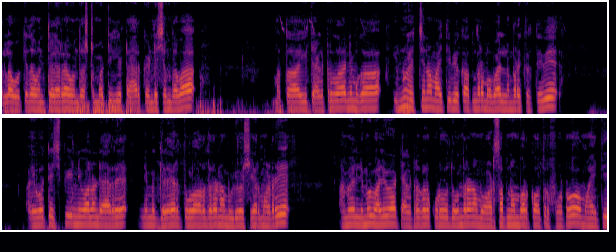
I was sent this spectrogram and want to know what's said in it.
ಎಲ್ಲ ಓಕೆದಾವ ಅಂತ ಹೇಳ್ಯಾರ. ಒಂದಷ್ಟು ಮಟ್ಟಿಗೆ ಟೈರ್ ಕಂಡೀಷನ್ ಅದಾವ. ಮತ್ತು ಈ ಟ್ಯಾಕ್ಟ್ರದ ನಿಮ್ಗೆ ಇನ್ನೂ ಹೆಚ್ಚಿನ ಮಾಹಿತಿ ಬೇಕಾತಂದ್ರೆ ಮೊಬೈಲ್ ನಂಬರ್ ಹಾಕಿರ್ತೀವಿ. ಐವತ್ತು ಎಚ್ ಪಿ ನ್ಯೂ ಅಲ್ಲೊಂದು ಯಾರೇ ನಿಮ್ಮ ಗೆಳೆಯರು ತೊಗೊಳೋರಿದ್ರೆ ನಮ್ಮ ವಿಡಿಯೋ ಶೇರ್ ಮಾಡಿರಿ. ಆಮೇಲೆ ನಿಮಗೆ ಹಳಿವ ಟ್ಯಾಕ್ಟ್ರ್ಗಳು ಕೊಡೋದು ಅಂದ್ರೆ ನಮ್ಮ ವಾಟ್ಸಪ್ ನಂಬರ್ ಅವತ್ರ ಫೋಟೋ ಮಾಹಿತಿ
